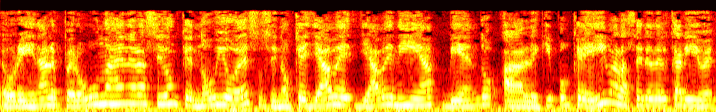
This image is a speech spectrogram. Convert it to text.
originales, pero hubo una generación que no vio eso, sino que ya ve, ya venía viendo al equipo que iba a la serie del Caribe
